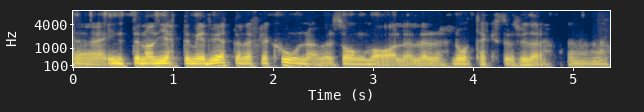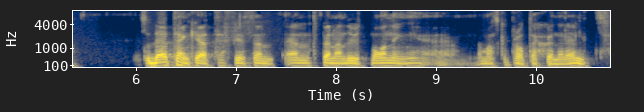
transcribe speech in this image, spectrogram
Eh, inte någon jättemedveten reflektion över sångval eller låttexter och så vidare. Eh, så där tänker jag att det finns en, en spännande utmaning eh, när man ska prata generellt.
